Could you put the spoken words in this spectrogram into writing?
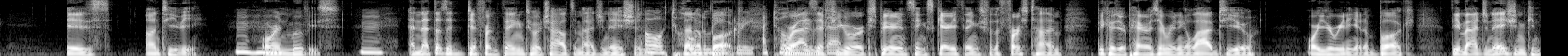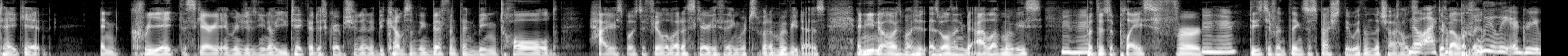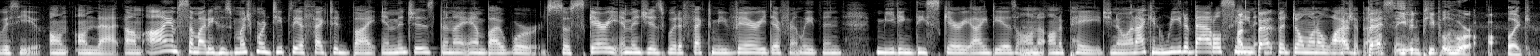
is on TV Mm-hmm. or in movies. And that does a different thing to a child's imagination. Oh, than a book. agree. I totally Whereas if that. you are experiencing scary things for the first time because your parents are reading aloud to you or you're reading it in a book, the imagination can take it and create the scary images. You know, you take the description and it becomes something different than being told how you're supposed to feel about a scary thing, which is what a movie does. And you know as much as well as anybody, I love movies, Mm-hmm. but there's a place for these different things, especially within the child's No, I development. completely agree with you on on that. Um, I am somebody who's much more deeply affected by images than I am by words. So scary images would affect me very differently than meeting these scary ideas on a, on a page. You know, and I can read a battle scene, bet- but don't want to watch I a battle bet scene. even people who are uh, like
